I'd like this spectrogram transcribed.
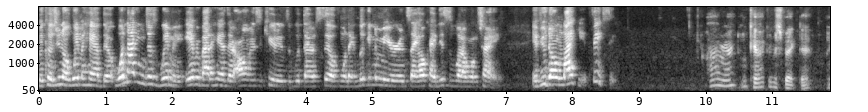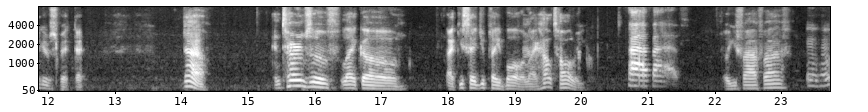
because you know women have their well, not even just women. Everybody has their own insecurities with their self when they look in the mirror and say, okay, this is what I want to change. If you don't like it, fix it. All right. Okay, I can respect that. I can respect that. Now, in terms of like um like you said you play ball, like how tall are you? Five five. Are you five five? Mm-hmm.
